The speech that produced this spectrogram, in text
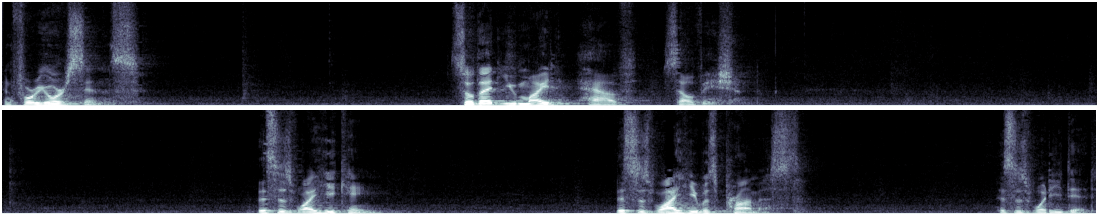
and for your sins, so that you might have salvation. This is why he came. This is why he was promised. This is what he did.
